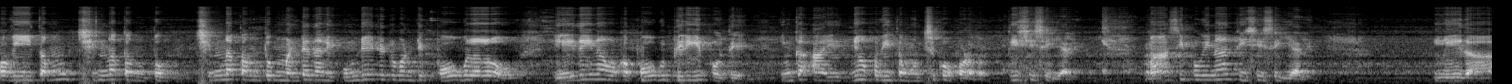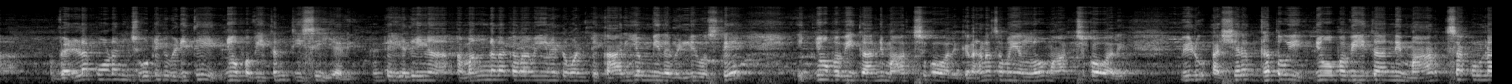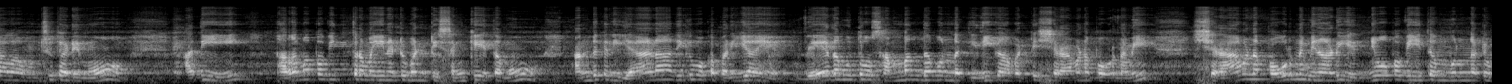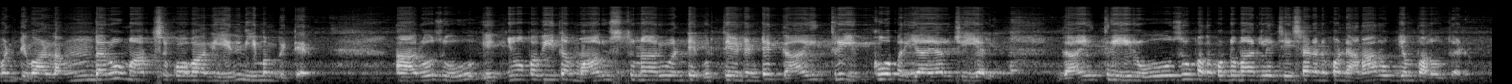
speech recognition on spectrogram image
ఉపవీతం చిన్న తంతుం చిన్న తంతుం అంటే దానికి ఉండేటటువంటి పోగులలో ఏదైనా ఒక పోగు పెరిగిపోతే ఇంకా ఆ యజ్ఞోపవీతం ఉంచుకోకూడదు. తీసేసేయాలి. మాసిపోయినా తీసేసేయాలి. లేదా వెళ్ళకూడని చోటుకి వెడితే యజ్ఞోపవీతం తీసేయాలి. అంటే ఏదైనా అమంగళకరమైనటువంటి కార్యం మీద వెళ్ళి వస్తే యజ్ఞోపవీతాన్ని మార్చుకోవాలి. గ్రహణ సమయంలో మార్చుకోవాలి. వీడు అశ్రద్ధతో యజ్ఞోపవీతాన్ని మార్చకుండా అలా ఉంచుతాడేమో అది పరమ పవిత్రమైనటువంటి సంకేతము. అందుకని ఏడాదికి ఒక పర్యాయం వేదముతో సంబంధం ఉన్న తిథి కాబట్టి శ్రావణ పౌర్ణమి. శ్రావణ పౌర్ణమి నాడు యజ్ఞోపవీతం ఉన్నటువంటి వాళ్ళందరూ మార్చుకోవాలి అని నియమం పెట్టారు. ఆ రోజు యజ్ఞోపవీతం మారుస్తున్నారు అంటే గుర్తు ఏంటంటే గాయత్రి ఎక్కువ పర్యాయాలు చేయాలి. గాయత్రి రోజు పదకొండు మార్లే చేశాడనుకోండి అనారోగ్యం పాలవుతాడు.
